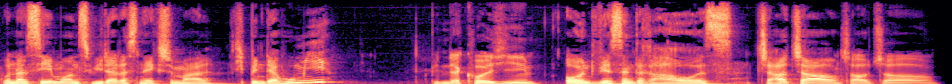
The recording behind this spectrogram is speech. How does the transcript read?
Und dann sehen wir uns wieder das nächste Mal. Ich bin der Humi. Bin der Kolchi. Und wir sind raus. Ciao, ciao. Ciao, ciao.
